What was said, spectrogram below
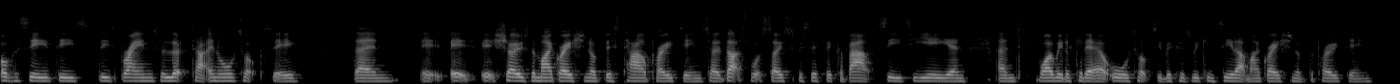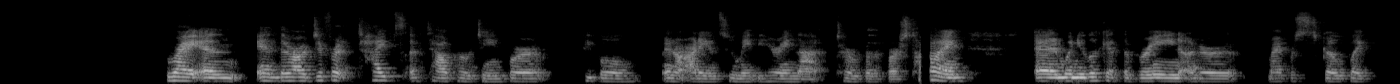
obviously these these brains are looked at in autopsy, then it, it it shows the migration of this tau protein. So that's what's so specific about CTE and and why we look at it at autopsy because we can see that migration of the protein. Right, and and there are different types of tau protein for people in our audience who may be hearing that term for the first time. And when you look at the brain under microscope, like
